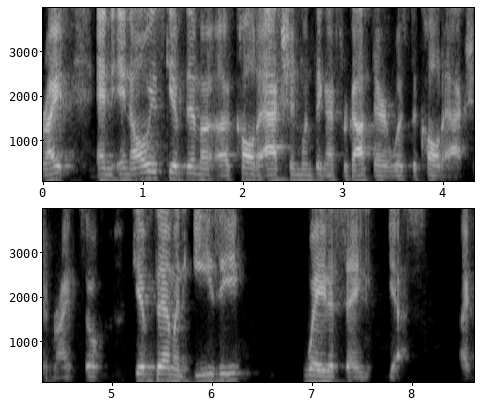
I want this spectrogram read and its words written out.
Right. And, and always give them a, a call to action. One thing I forgot there was the call to action. Right. So give them an easy way to say yes. Like,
